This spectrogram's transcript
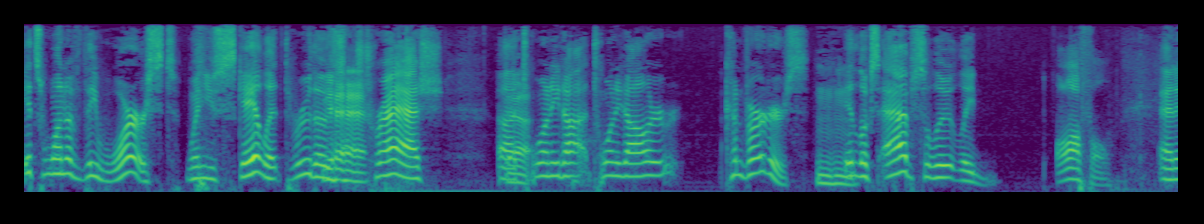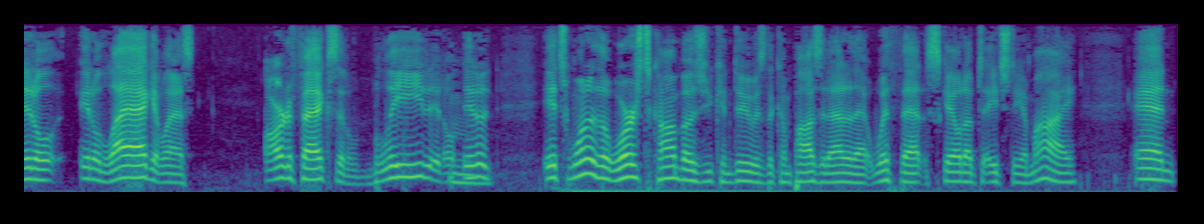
it's one of the worst when you scale it through those Yeah. trash uh, Yeah. twenty twenty dollar converters. Mhm. It looks absolutely awful, and it'll it'll lag. It'll last artifacts. It'll bleed. It'll Mm. it'll. It's one of the worst combos you can do is the composite out of that with that scaled up to HDMI, and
